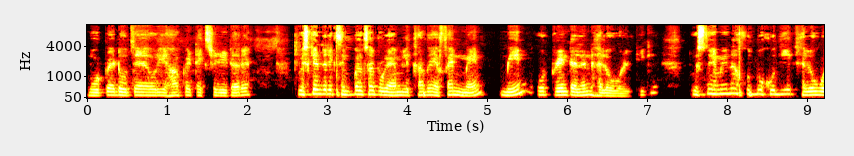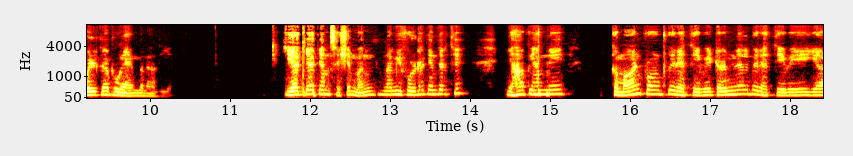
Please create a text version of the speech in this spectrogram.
नोटपैड होता है और यहाँ पे टेक्स्ट एडिटर है तो इसके अंदर एक सिंपल सा प्रोग्राम लिखा हुआ है एफ़ एन मेन मेन और print L N hello world ठीक है? तो इसने हमें ना खुद ब खुद ही एक हेलो वर्ल्ड का प्रोग्राम बना दिया। किया, क्या कि हम सेशन वन नामी फोल्डर के अंदर थे? यहाँ पे हमने कमांड प्रॉम्प्ट पे रहते हुए टर्मिनल में रहते हुए या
